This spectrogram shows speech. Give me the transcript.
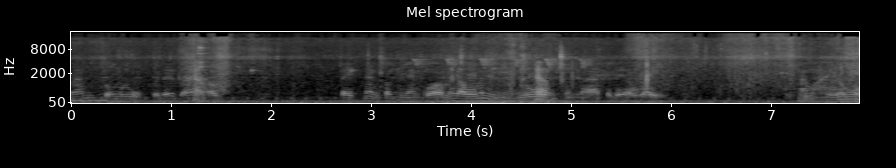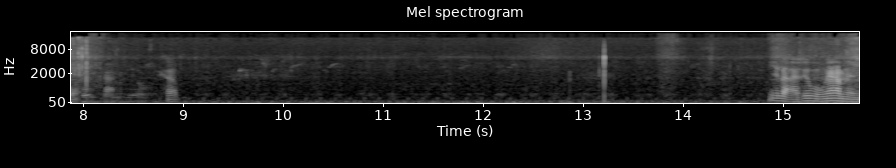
บ้านตรงลูกก็ได้ ครับ เอา ไปนั่นก็เลี้ยงก่อมันเรามันดีอยู่ครับ ผมว่าก็ได้เอาไว้ทำให้เราแม่โครงการเที่ยวนี่หลาคือผมงามเลย อ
